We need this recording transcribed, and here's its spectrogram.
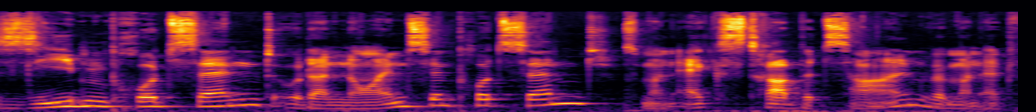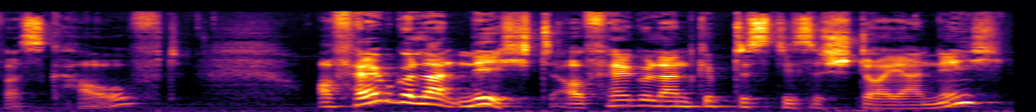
7% oder 19%, muss man extra bezahlen, wenn man etwas kauft. Auf Helgoland nicht. Auf Helgoland gibt es diese Steuer nicht.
